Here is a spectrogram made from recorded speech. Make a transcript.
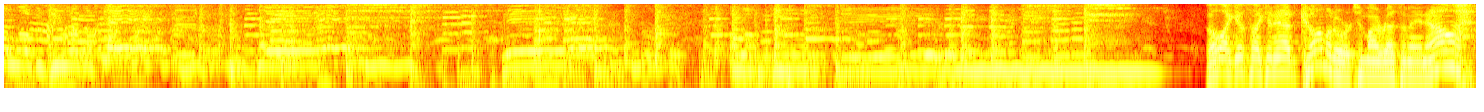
Days. Well, I guess I can add Commodore to my resume now.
